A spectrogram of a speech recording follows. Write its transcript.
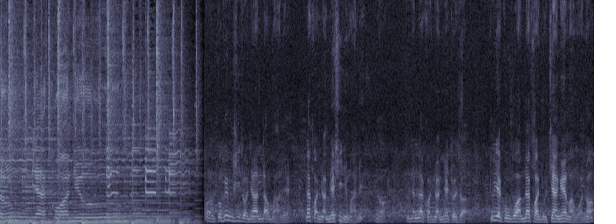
ဆုံးမြတ်ခွာညူကိုဗစ်မရှိတော့ညာနောက်ပါလေလက်ခွန်ညအမျက်ရှိနေပါလေနော်ဒီလက်လက်ခွန်ညအမျက်တွဲဆိုသူ့ရဲ့ကိုယ်ကလက်ခွန်ညကြံခဲ့မှာပေါ့နော်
